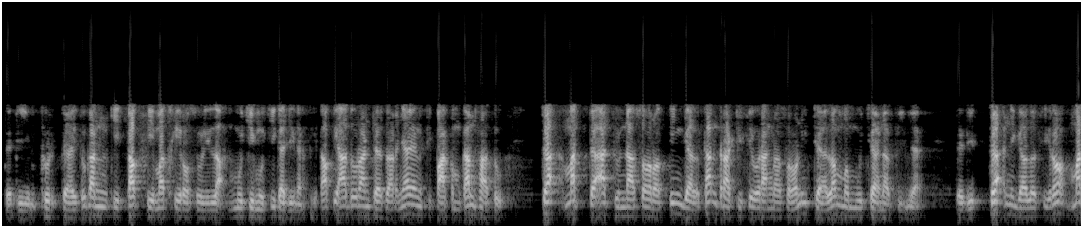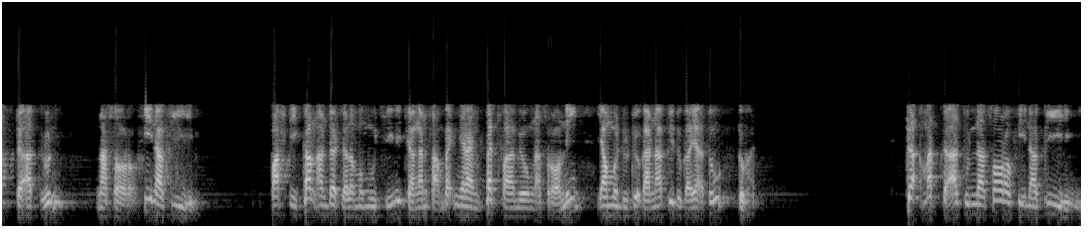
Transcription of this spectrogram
Jadi Burda itu kan kitab fi madhi Rasulillah, muji-muji kaji Nabi. Tapi aturan dasarnya yang dipakemkan satu. Dak madda adun nasoro, tinggalkan tradisi orang Nasrani dalam memuja nabinya. Jadi dak ninggalo sira madda'atun nasoro fi nabi. Pastikan Anda dalam memuji ini jangan sampai nyerempet paham wong Nasrani yang mendudukkan Nabi itu kayak tuh Tuhan. Dak madda'atun nasoro fi nabi.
